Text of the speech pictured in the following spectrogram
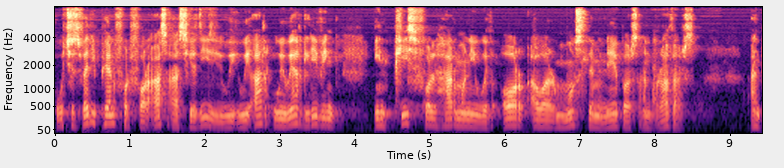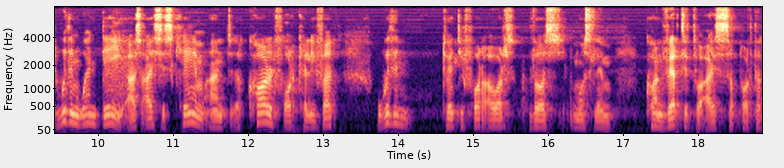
which is very painful for us as Yazidi. We, we are we were living in peaceful harmony with all our Muslim neighbors and brothers. And within one day, as ISIS came and called for caliphate, within 24 hours, those Muslim converted to ISIS supporter,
